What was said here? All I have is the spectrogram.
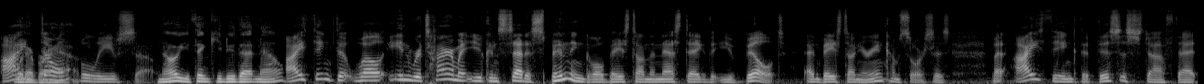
i Whatever I don't have. believe so No, you think you do that now? i think that well in retirement you can set a spending goal based on the nest egg that you've built and based on your income sources but i think that this is stuff that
